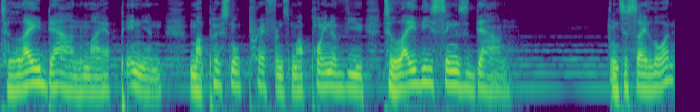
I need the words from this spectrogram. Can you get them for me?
to lay down my opinion, my personal preference, my point of view, to lay these things down and to say, Lord,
